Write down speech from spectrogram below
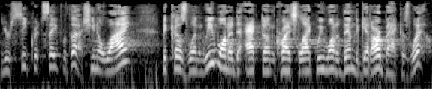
your secret safe with us. You know why? Because when we wanted to act unchristlike, we wanted them to get our back as well.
